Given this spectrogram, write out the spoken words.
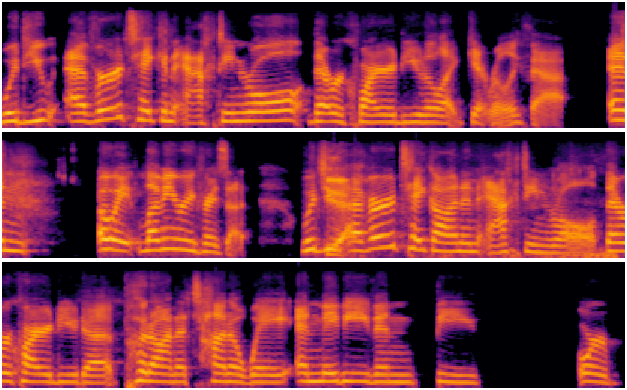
Would you ever take an acting role that required you to like get really fat? And oh wait, let me rephrase that. Would you yeah. ever take on an acting role that required you to put on a ton of weight and maybe even be or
